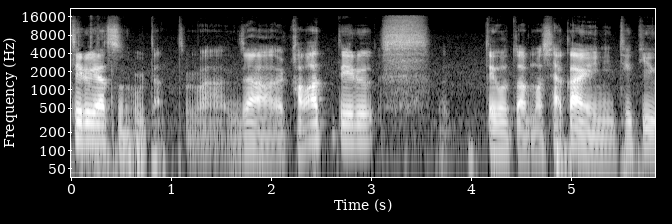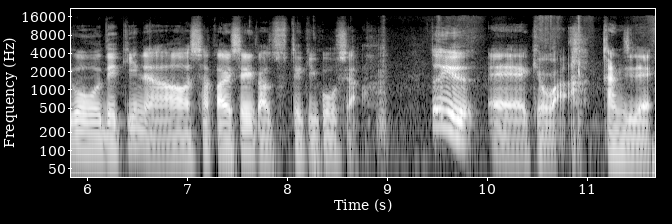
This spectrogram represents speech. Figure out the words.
てるやつの歌って、まあ、じゃあ、変わってる、ってことは、まあ、社会に適合できない社会生活適合者という、えー、今日は感じで、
